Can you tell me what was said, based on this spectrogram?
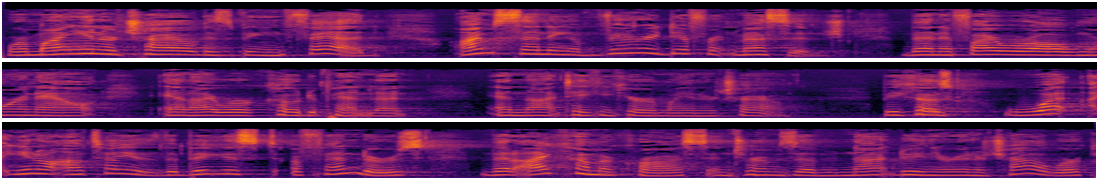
where my inner child is being fed, I'm sending a very different message than if I were all worn out and I were codependent and not taking care of my inner child. Because what, you know, I'll tell you, the biggest offenders that I come across in terms of not doing their inner child work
